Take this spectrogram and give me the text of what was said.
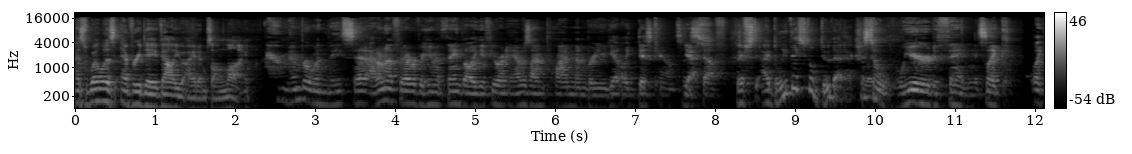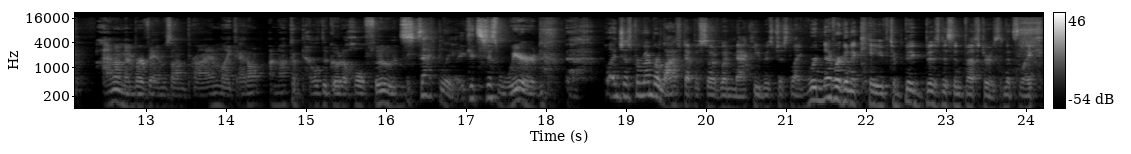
as well as everyday value items online. I remember when they said, I don't know if it ever became a thing, but like if you were an Amazon Prime member, you get like discounts and stuff. There's, I believe they still do that actually. Just a weird thing. It's like, like I'm a member of Amazon Prime. Like I don't, I'm not compelled to go to Whole Foods. exactly. Like it's just weird. And just remember last episode when Mackey was just like, "We're never going to cave to big business investors," and it's like,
